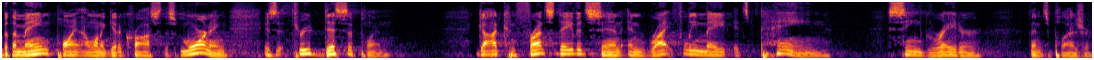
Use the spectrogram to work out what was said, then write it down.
But the main point I want to get across this morning is that through discipline, God confronts David's sin and rightfully made its pain seem greater than its pleasure.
